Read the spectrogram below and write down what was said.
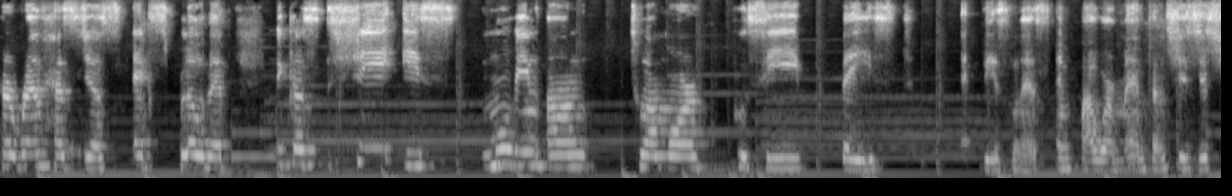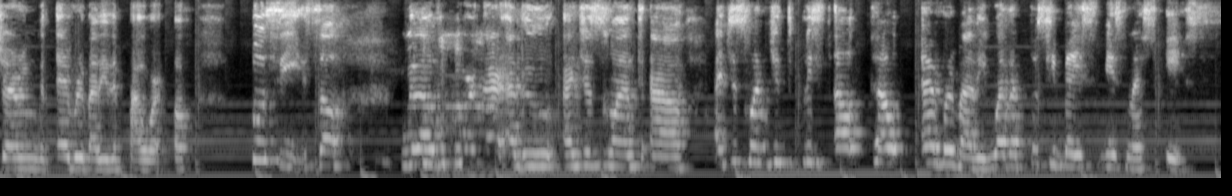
her brand has just exploded because she is moving on to a more pussy based business empowerment and she's just sharing with everybody the power of pussy so without further ado i just want uh, i just want you to please tell, tell everybody what a pussy based business is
